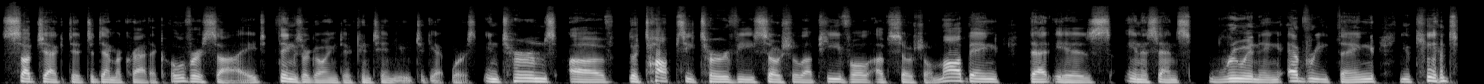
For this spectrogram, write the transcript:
subjected to democratic oversight, things are going to continue to get worse. In terms of the topsy turvy social upheaval of social mobbing, that is, in a sense, ruining everything. You can't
